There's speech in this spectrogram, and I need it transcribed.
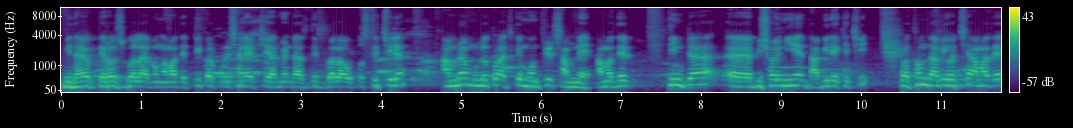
বিধায়ক তেরস গোলা এবং আমাদের টি কর্পোরেশনের চেয়ারম্যান রাজদীপ গোলা উপস্থিত ছিলেন। আমরা মূলত আজকে মন্ত্রীর সামনে আমাদের তিনটা বিষয় নিয়ে দাবি রেখেছি। প্রথম দাবি হচ্ছে আমাদের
